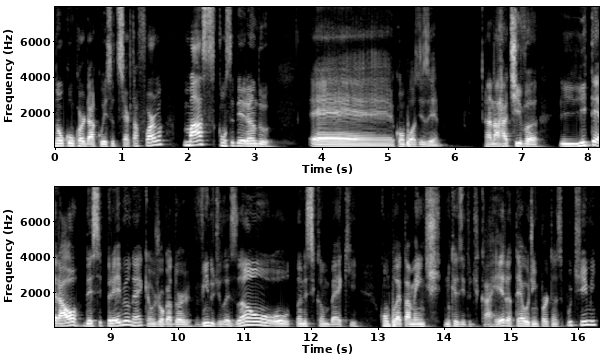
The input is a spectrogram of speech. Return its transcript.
não concordar com isso de certa forma, mas considerando é, como posso dizer, a narrativa literal desse prêmio, né, que é um jogador vindo de lesão ou dando esse comeback completamente no quesito de carreira até ou de importância para o time.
